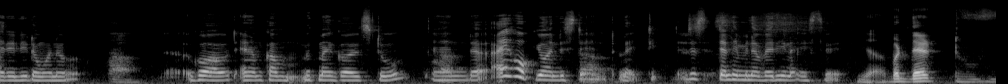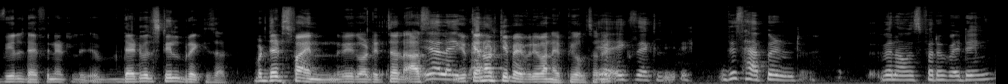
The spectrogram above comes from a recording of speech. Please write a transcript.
I really don't want to Ah. go out and I'm come with my girls too. And uh, I hope you understand. Like, t- just tell him in a very nice way. yeah but that will definitely that will still break his heart but that's fine we got it Chal, ask, Yeah, like, you cannot keep everyone happy also right? Yeah, exactly. This happened when I was for a wedding,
